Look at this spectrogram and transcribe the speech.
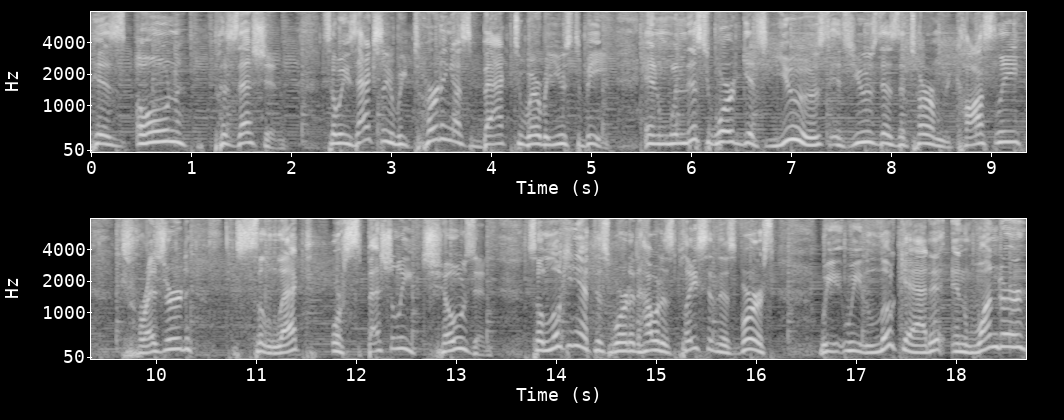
his own possession. So he's actually returning us back to where we used to be. And when this word gets used, it's used as the term costly, treasured, select, or specially chosen. So looking at this word and how it is placed in this verse, we, we look at it and wonder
